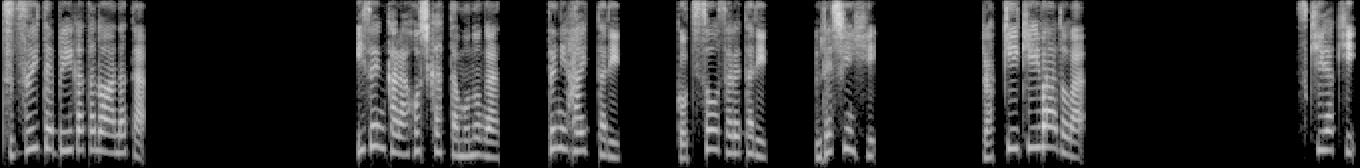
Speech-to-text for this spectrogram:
続いて B 型のあなた。以前から欲しかったものが手に入ったり、ご馳走されたり、嬉しい日。ラッキーキーワードは、すき焼き。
